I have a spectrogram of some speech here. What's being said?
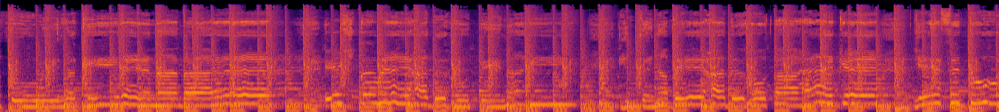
ना कोई लगी है ना दाए इश्क में हद होती नहीं। इतना बेहद होता है कि ये फितूर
